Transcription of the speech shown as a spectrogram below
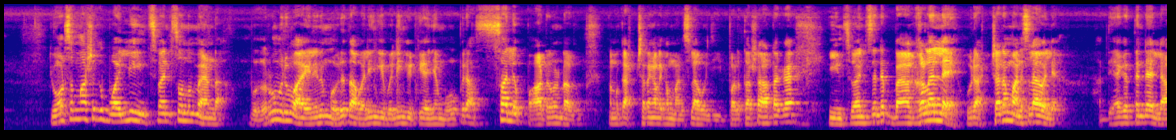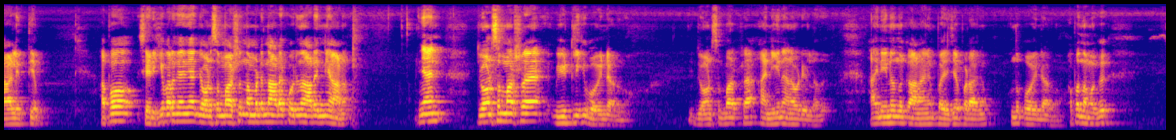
ജോൺസൺ മാഷക്ക് വലിയ ഇൻസ്ട്രുമെന്റ്സ് ഒന്നും വേണ്ട. വെറും ഒരു വയലിനും ഒരു തവലയും കിവലിയും കിട്ടി കഴിഞ്ഞാൽ മൂപ്പര് അസൽ പാട്ടുകളുണ്ടാക്കും. നമുക്ക് അക്ഷരങ്ങളൊക്കെ മനസ്സിലാവുകയും ചെയ്യും. ഇപ്പോഴത്തെ ഷാട്ടൊക്കെ ഇൻസ്ട്രുമെൻസിന്റെ ബഹളല്ലേ? ഒരു അക്ഷരം മനസ്സിലാവില്ല. അദ്ദേഹത്തിന്റെ ലാളിത്യം. അപ്പോൾ ശരിക്കും പറഞ്ഞു കഴിഞ്ഞാൽ ജോൺസൺ മാഷ് നമ്മുടെ നാടൊക്കെ ഒരു നാട് തന്നെയാണ്. ഞാൻ ജോൺസൺ മാഷെ വീട്ടിലേക്ക് പോയിട്ടുണ്ടായിരുന്നു ജോൺസൺ മാഷ അനിയനാണ് അവിടെ ഉള്ളത്. അനിയനൊന്ന് കാണാനും പരിചയപ്പെടാനും ഒന്ന് പോയിട്ടുണ്ടായിരുന്നു അപ്പോൾ നമുക്ക്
